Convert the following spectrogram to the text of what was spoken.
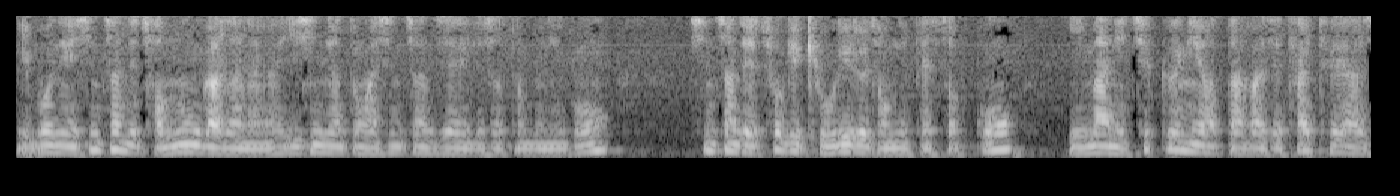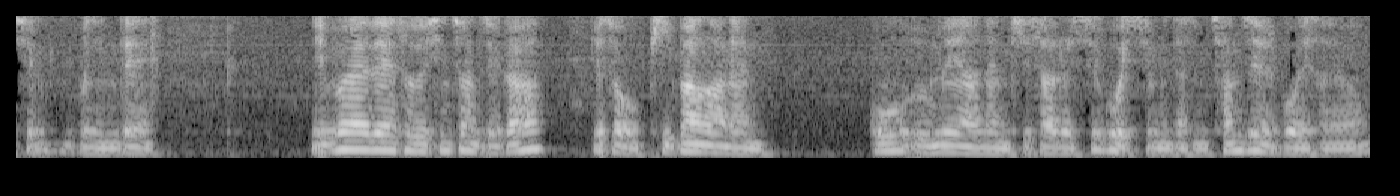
이분이 신천지 전문가잖아요. 20년 동안 신천지에 계셨던 분이고 신천지 초기 교리를 정립했었고 이만희 측근이었다가 이제 탈퇴하신 분인데 이분에 대해서도 신천지가 계속 비방하는 고 음해하는 기사를 쓰고 있습니다. 지금 천지일보에서요.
